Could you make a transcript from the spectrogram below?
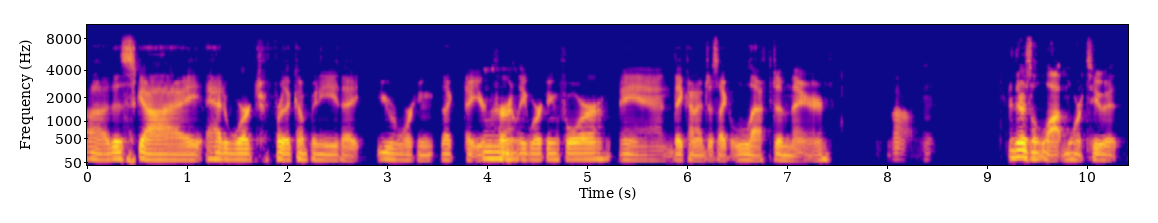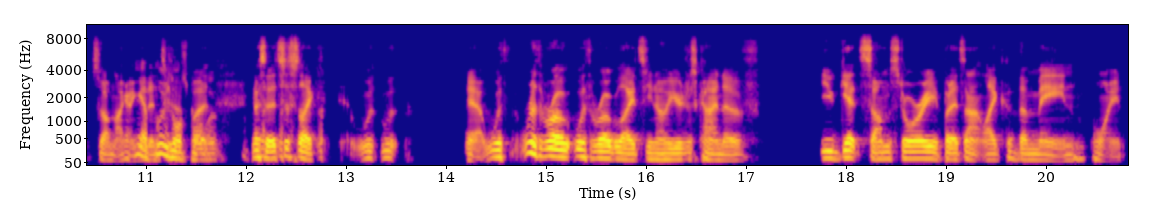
uh, this guy had worked for the company that you're working like that you're hmm currently working for and they kind of just like left him there. Um, and there's a lot more to it so i'm not going to Yeah, get into it but like i said it's just like with, with yeah, with with rogue with roguelites, you know, you're just kind of you get some story, but it's not like the main point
